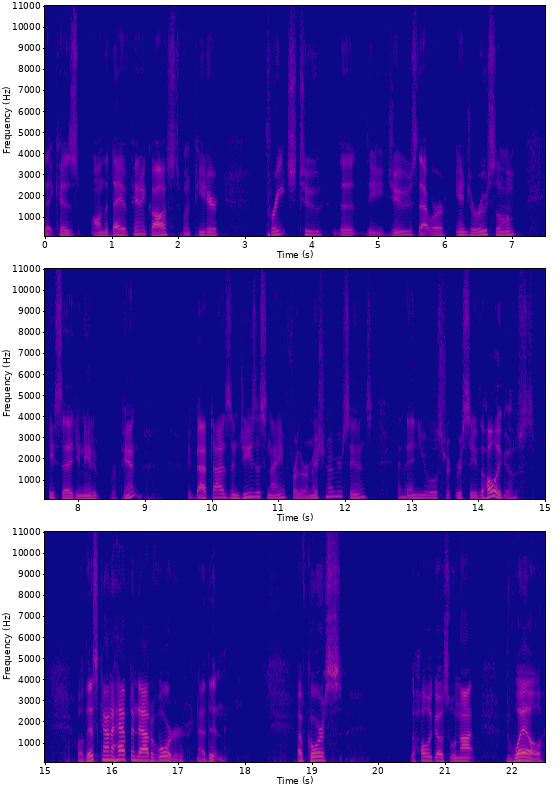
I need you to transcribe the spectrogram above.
that because on the day of Pentecost, when Peter preached to the, the Jews that were in Jerusalem, he said, You need to repent, be baptized in Jesus' name for the remission of your sins, and then you will receive the Holy Ghost. Well, this kind of happened out of order, now didn't it? Of course, the Holy Ghost will not dwell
